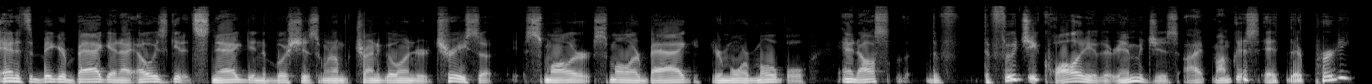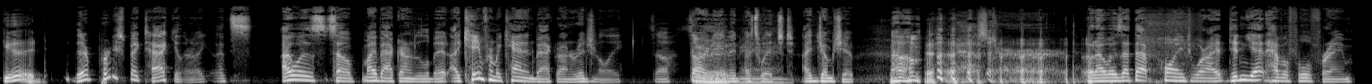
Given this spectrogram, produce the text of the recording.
and it's a bigger bag, and I always get it snagged in the bushes when I'm trying to go under a tree. So smaller smaller bag, you're more mobile, and also the the Fuji quality of their images, I, I'm gonna say they're pretty good. They're pretty spectacular. Like that's I was so my background a little bit. I came from a Canon background originally. So sorry, good David, man. I switched. I jumped ship. Um, but I was at that point where I didn't yet have a full frame.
